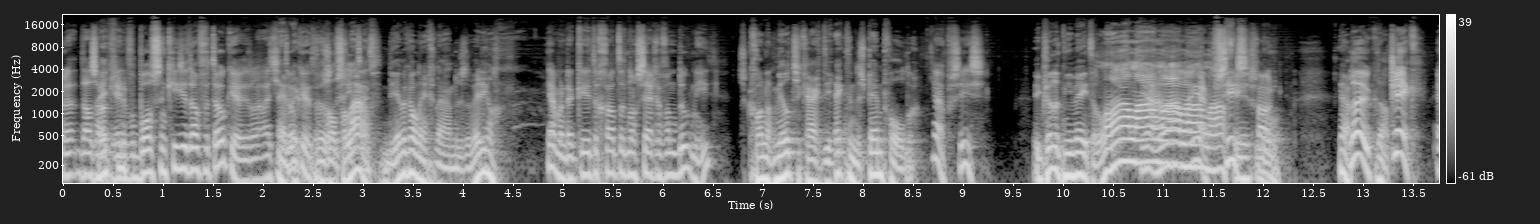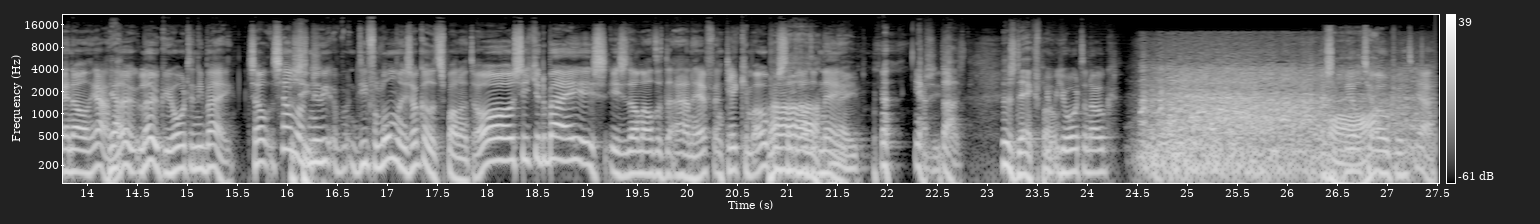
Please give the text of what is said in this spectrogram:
Dan zou Weet ik je- eerder voor Boston kiezen dan voor Tokio. Laat je Nee, Tokio dat is al te laat. Die heb ik al in gedaan, dus dat weet ik al. Als Ja, maar dan kun je toch altijd nog zeggen van dat doe ik niet. ik gewoon een mailtje krijg direct in de spamfolder. Ja, precies. Ik wil het niet weten. La la Ja, la la ja, la. precies. Gewoon Ja, leuk, dat. klik. En dan, ja, Ja. Leuk, leuk, je hoort er niet bij. Zel- Zelfs als nu, die van Londen is ook altijd spannend. Oh, zit je erbij? Is, is dan altijd de aanhef. En klik je hem open, staat Ah, altijd nee. ja, precies. dat. Dus de expo. Je, je hoort dan ook. Als je het Oh. mailtje opent, ja.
